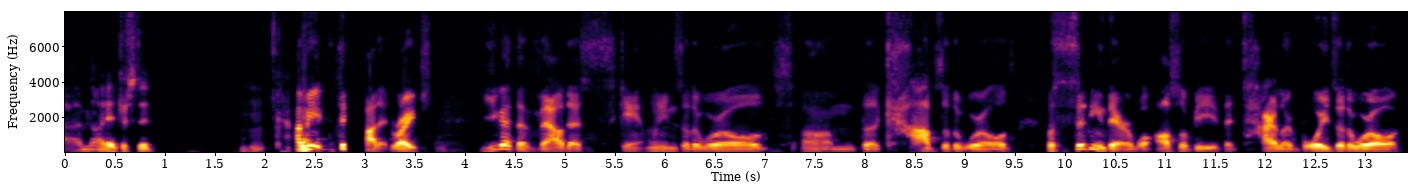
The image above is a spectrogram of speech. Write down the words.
I'm not interested. Mm-hmm. I mean, think about it, right? You got the Valdez Scantlings of the world, um, the Cobbs of the world, but sitting there will also be the Tyler Boyds of the world,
